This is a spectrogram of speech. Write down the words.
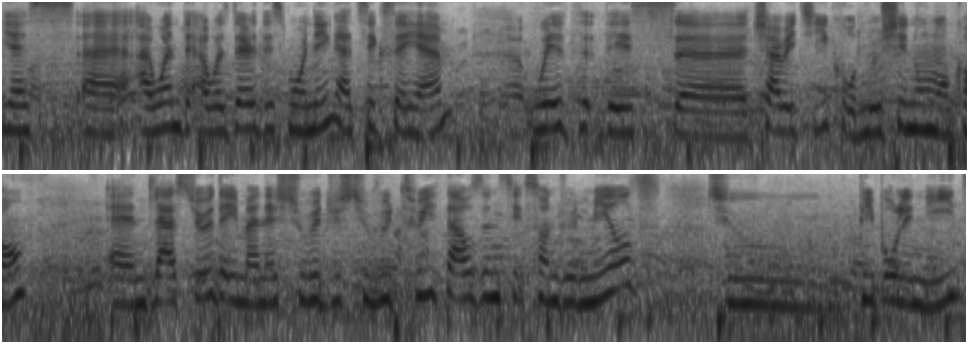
Yes, uh, I went. There, I was there this morning at 6 a.m. Uh, with this uh, charity called Le Chaînon Manquant. And last year they managed to redistribute 3,600 meals to people in need.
